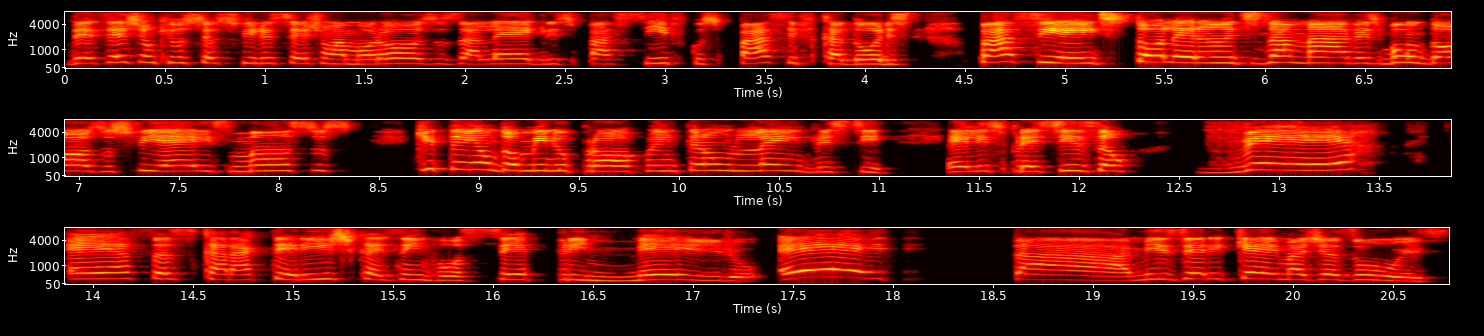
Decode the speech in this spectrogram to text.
desejam que os seus filhos sejam amorosos, alegres, pacíficos, pacificadores, pacientes, tolerantes, amáveis, bondosos, fiéis, mansos, que tenham domínio próprio. Então, lembre-se, eles precisam ver essas características em você primeiro. Eita! Miseriqueima, Jesus!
